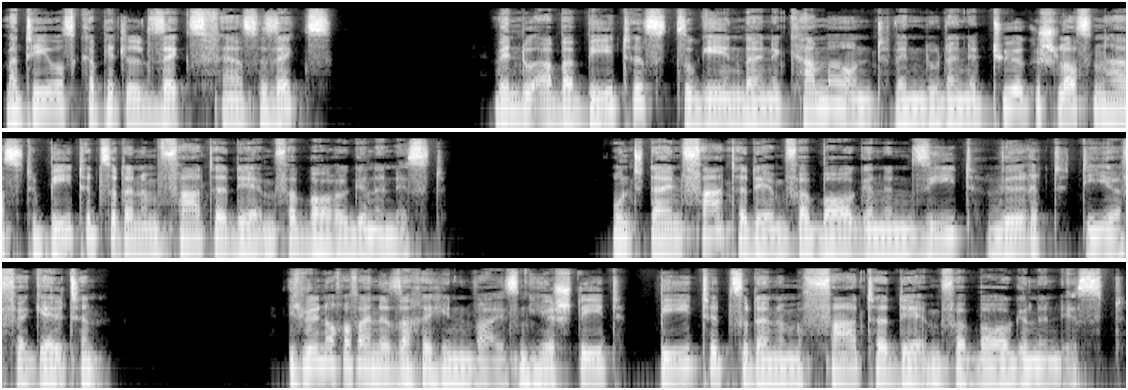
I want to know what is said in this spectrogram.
Matthäus Kapitel 6, Vers 6 wenn du aber betest, so geh in deine Kammer, und wenn du deine Tür geschlossen hast, bete zu deinem Vater, der im Verborgenen ist. Und dein Vater, der im Verborgenen sieht, wird dir vergelten. Ich will noch auf eine Sache hinweisen. Hier steht, bete zu deinem Vater, der im Verborgenen ist.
